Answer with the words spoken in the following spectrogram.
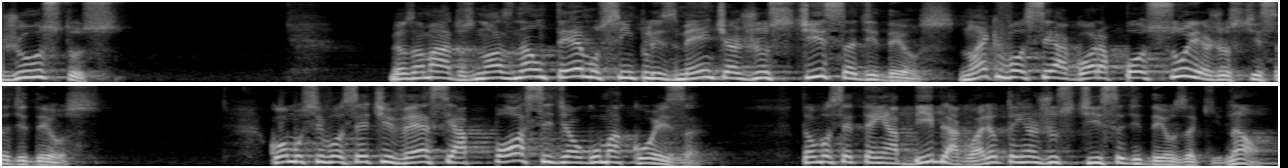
justos. Meus amados, nós não temos simplesmente a justiça de Deus. Não é que você agora possui a justiça de Deus. Como se você tivesse a posse de alguma coisa. Então você tem a Bíblia, agora eu tenho a justiça de Deus aqui. Não,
